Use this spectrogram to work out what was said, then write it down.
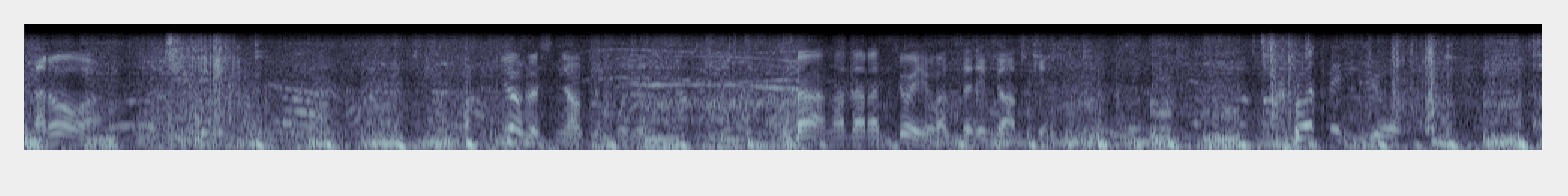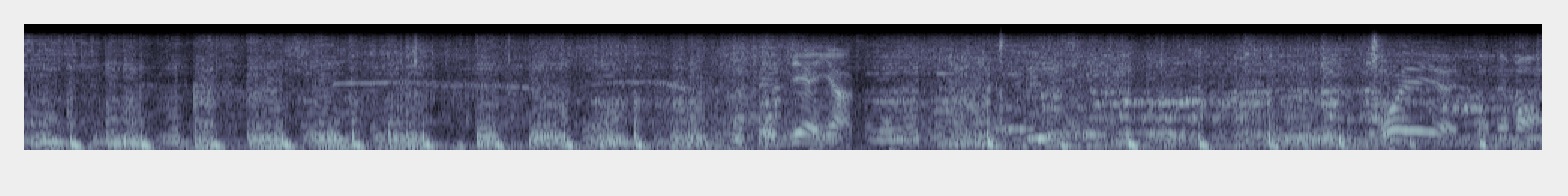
Здорово. Я уже снял, ты понял. Да, надо расстегиваться, ребятки. Вот и все. Де, як? Ой-ой-ой, поднимай.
